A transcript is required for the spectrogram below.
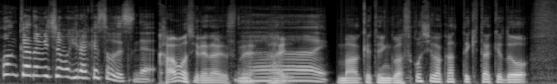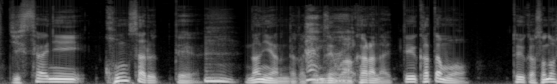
本家の道も開けそうですね。かもしれないですね。はい。マーケティングは少し分かってきたけど実際にコンサルって何やるんだか全然わからないっていう方もというかその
